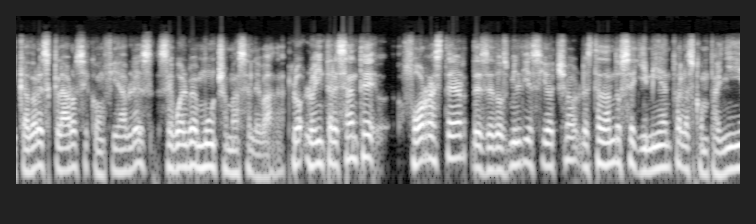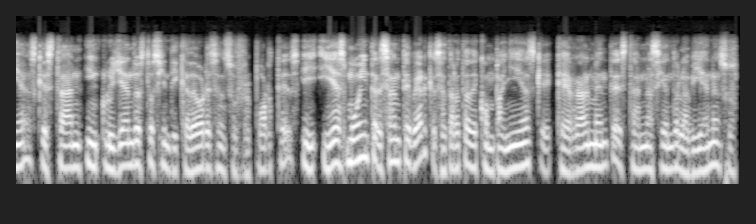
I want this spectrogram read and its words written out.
indicadores claros y confiables se vuelve mucho más elevada. Lo, interesante, Forrester desde 2018 le está dando seguimiento a las compañías que están incluyendo estos indicadores en sus reportes y, es muy interesante ver que se trata de compañías que, realmente están haciéndola bien en sus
